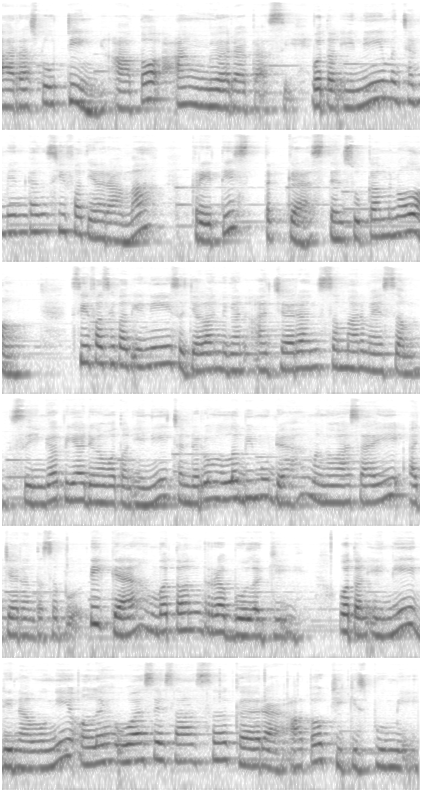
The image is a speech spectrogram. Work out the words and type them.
aras tuding atau anggara kasih. Weton ini mencerminkan sifat yang ramah, kritis, tegas, dan suka menolong. Sifat-sifat ini sejalan dengan ajaran Semar Mesem, sehingga pria dengan weton ini cenderung lebih mudah menguasai ajaran tersebut. 3. Weton Rebu Legi Weton ini dinaungi oleh Wasesa Segara atau kikis bumi.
